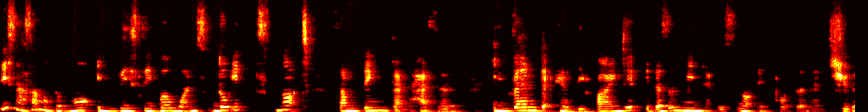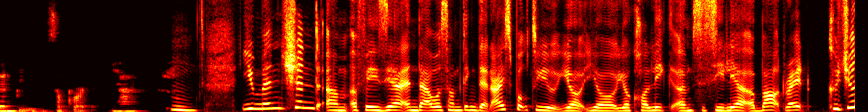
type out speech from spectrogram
these are some of the more invisible ones, though it's not something that has an event that can define it. It doesn't mean that it's not important and shouldn't be supported. Yeah. Mm. You mentioned um, aphasia, and that was something that I spoke to you, your your your colleague um, Cecilia about, right? Could you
